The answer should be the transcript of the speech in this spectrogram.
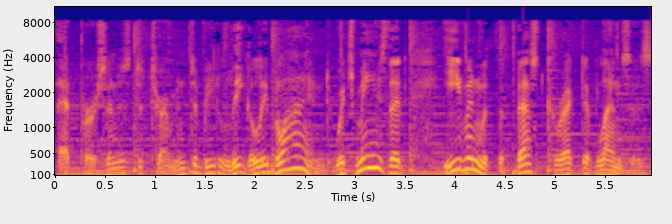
that person is determined to be legally blind, which means that even with the best corrective lenses,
